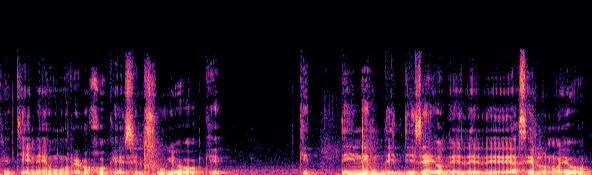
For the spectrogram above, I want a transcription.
que tiene un reloj que es el suyo, que, que tiene el deseo de, de, hacerlo nuevo,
